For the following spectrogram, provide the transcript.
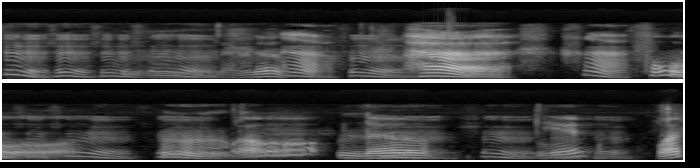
hmm, hmm, hmm, hmm. Never know. Ah, hmm. Huh. Huh. Oh. Hmm. Hmm. Oh no. Hmm. Yeah. Hmm. What?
